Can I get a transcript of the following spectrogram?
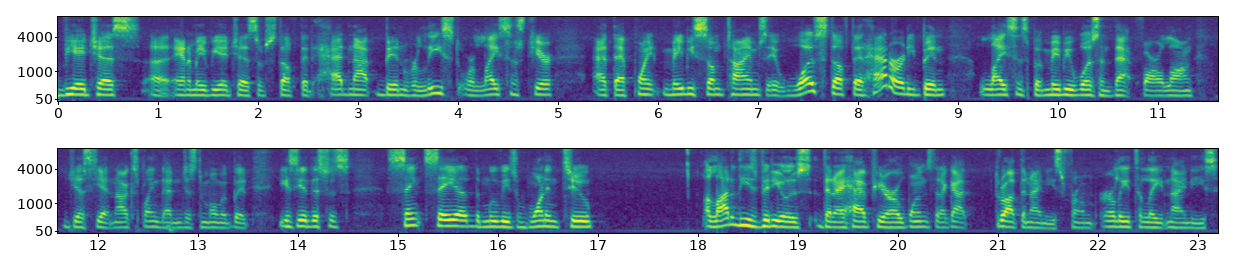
VHS, uh, anime VHS of stuff that had not been released or licensed here at that point. Maybe sometimes it was stuff that had already been licensed, but maybe wasn't that far along just yet. And I'll explain that in just a moment. But you can see this was Saint Seiya, the movies one and two. A lot of these videos that I have here are ones that I got throughout the 90s, from early to late 90s.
